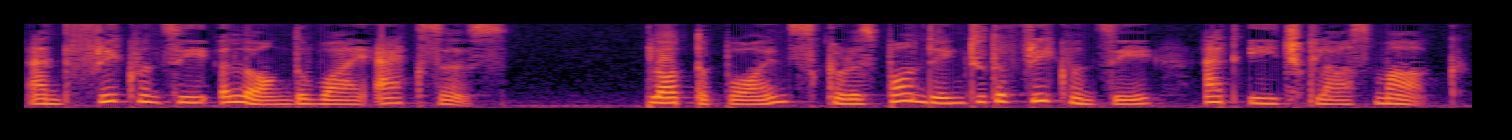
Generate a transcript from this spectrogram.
and the frequency along the y-axis. Plot the points corresponding to the frequency at each class mark.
